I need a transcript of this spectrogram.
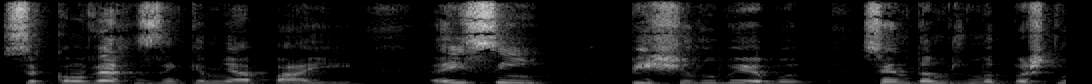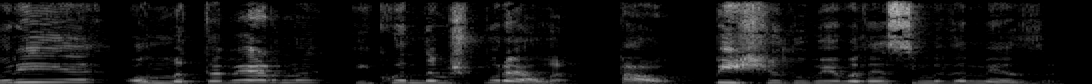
se a conversa encaminhar para aí, aí sim, picha do bêbado. Sentamos numa pastelaria ou numa taberna e quando damos por ela, pau, picha do bêbado em cima da mesa.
